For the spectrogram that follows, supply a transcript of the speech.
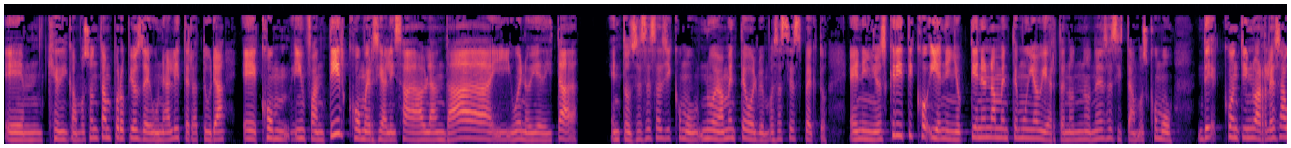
em, que digamos son tan propios de una literatura eh, infantil, comercializada, ablandada y bueno, y editada. Entonces es allí como nuevamente volvemos a este aspecto. El niño es crítico y el niño tiene una mente muy abierta. No, necesitamos como continuarles a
